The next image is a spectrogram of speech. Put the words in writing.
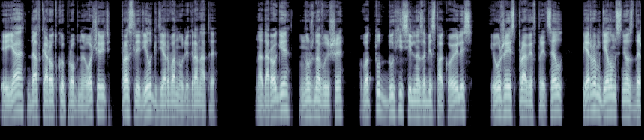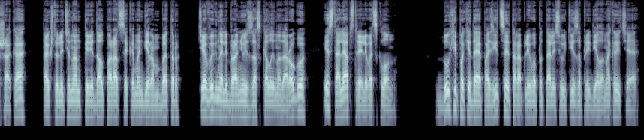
и я, дав короткую пробную очередь, проследил, где рванули гранаты. На дороге, нужно выше, вот тут духи сильно забеспокоились, и уже исправив прицел, первым делом снес ДШК, так что лейтенант передал по рации командирам Беттер, те выгнали броню из-за скалы на дорогу и стали обстреливать склон. Духи, покидая позиции, торопливо пытались уйти за пределы накрытия.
